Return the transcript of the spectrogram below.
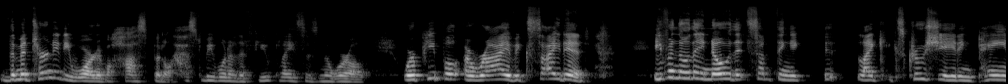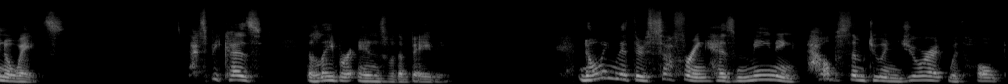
The maternity ward of a hospital has to be one of the few places in the world where people arrive excited, even though they know that something eh, like excruciating pain awaits. That's because the labor ends with a baby. Knowing that their suffering has meaning helps them to endure it with hope.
